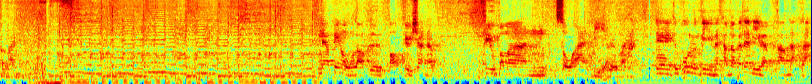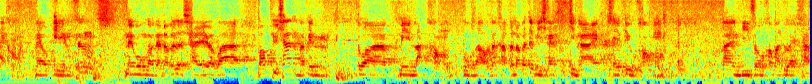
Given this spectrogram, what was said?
ประมาณนี้ วเพลงของเราคือป๊อปฟิวชั่นครับฟิลประมาณโซอาร์บีอะไรประมาณนั้น ในทุกวงดนตรีนะครับเราก็จะมีแบบความหลากหลายของแนวเพลง ซึ่งในวงเราเนี่ยเราก็จะใช้แบบว่า pop fusion มาเป็นตัวเมนหลักของวงเรานะครับ แล้วเราก็จะมีใช้กลิ่นอายใช้ฟิลของ R&B soul เข้ามาด้วยครับ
